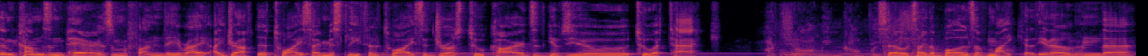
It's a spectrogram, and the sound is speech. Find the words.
Jordan comes in pairs, Mfundi, right? I drafted it twice, I missed lethal twice, it draws two cards, it gives you two attack. So it's like the balls of Michael, you know? And, uh...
